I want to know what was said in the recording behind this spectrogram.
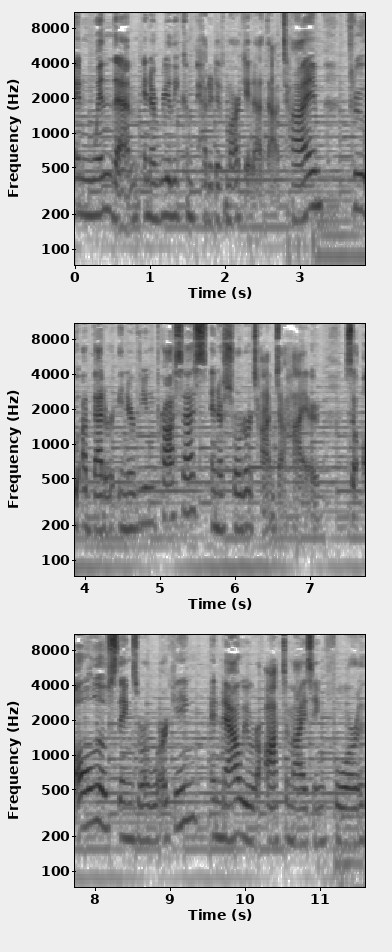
and win them in a really competitive market at that time through a better interviewing process and a shorter time to hire. So all those things were working and now we were optimizing for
